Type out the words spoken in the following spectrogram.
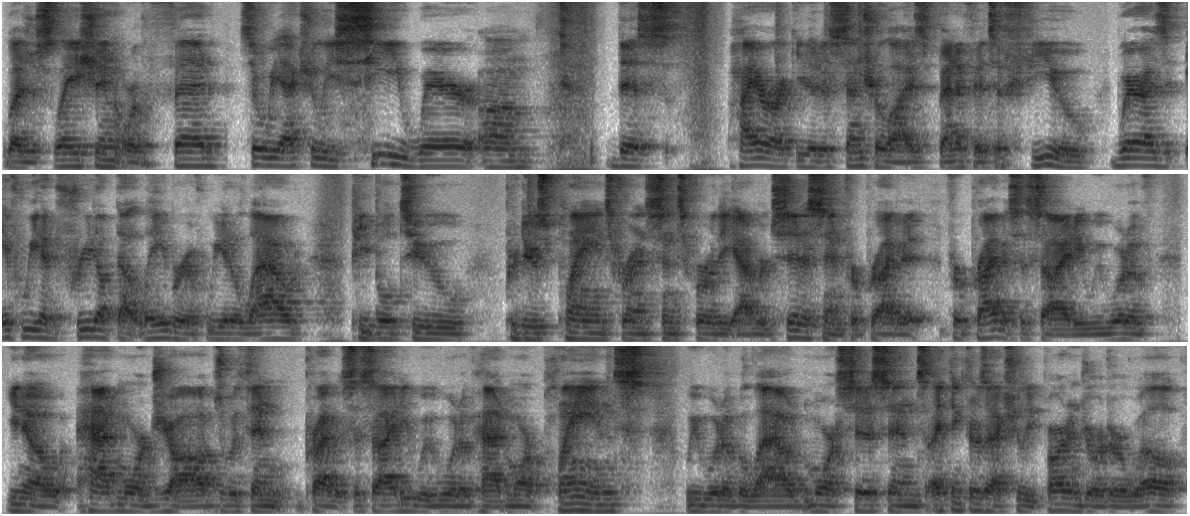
legislation or the Fed. So we actually see where um, this hierarchy that is centralized benefits a few. Whereas if we had freed up that labor, if we had allowed people to produce planes for instance for the average citizen for private for private society we would have you know had more jobs within private society. We would have had more planes. We would have allowed more citizens. I think there's actually part in george orwell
